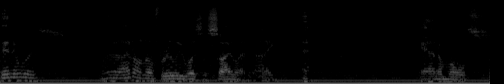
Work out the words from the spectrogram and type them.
then it was, well, I don't know if it really was a silent night. Animals,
